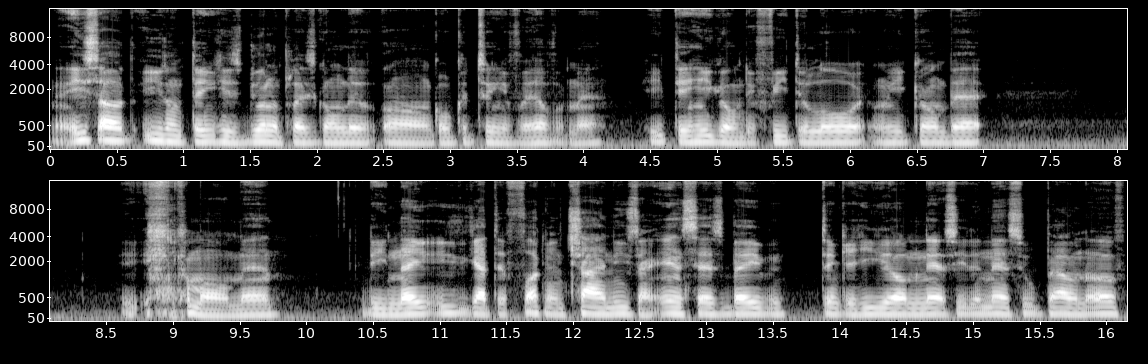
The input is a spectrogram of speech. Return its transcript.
man, Esau, Edom think his dwelling place gonna live, um, go continue forever, man. He think he gonna defeat the Lord when he come back. He, come on, man. The he got the fucking Chinese, that incest baby, thinking he up next, he the next superpower on earth.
